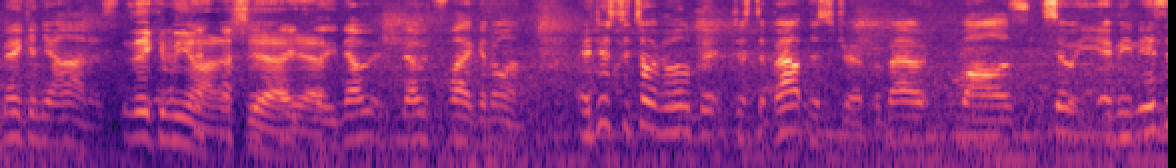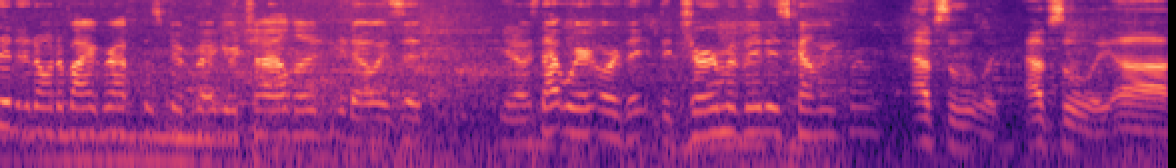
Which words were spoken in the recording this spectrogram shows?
Making you honest. making me honest, yeah, Basically, yeah. no, no slacking on. And just to talk a little bit just about this strip, about Wallace. So, I mean, is it an autobiographical strip about your childhood? You know, is it, you know, is that where, or the, the germ of it is coming from? Absolutely, absolutely. Uh,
